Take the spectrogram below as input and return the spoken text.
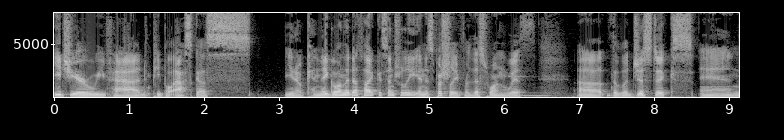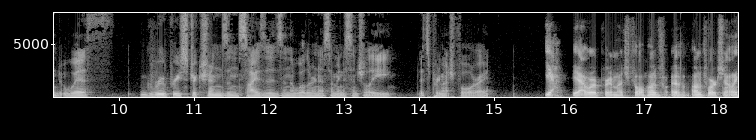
each year we've had people ask us, you know, can they go on the death hike essentially? And especially for this one with uh, the logistics and with group restrictions and sizes in the wilderness. I mean, essentially, it's pretty much full, right? Yeah, yeah, we're pretty much full. Unfortunately,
